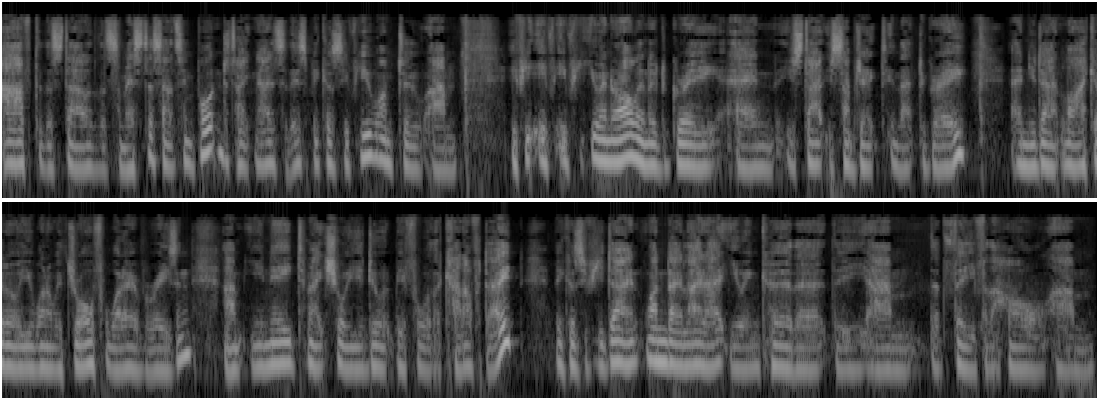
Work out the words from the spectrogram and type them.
after the start of the semester, so it's important to take notice of this because if you want to, um, if you if, if you enrol in a degree and you start your subject in that degree and you don't like it or you want to withdraw for whatever reason, um, you need to make sure you do it before the cut-off date because if you don't, one day later you incur the the um, the fee for the whole. Um,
